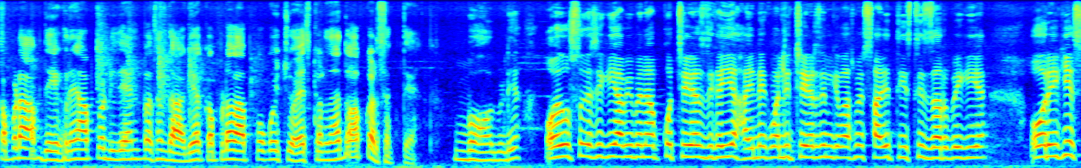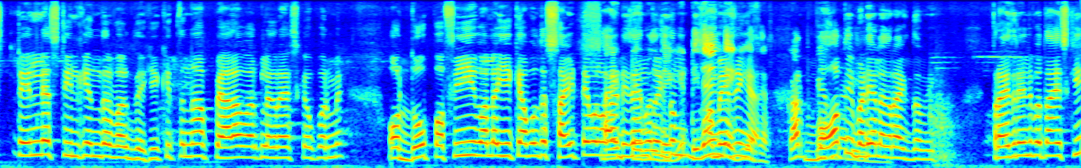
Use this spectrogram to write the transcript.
कपड़ा आप देख रहे हैं आपको डिज़ाइन पसंद आ गया कपड़ा आपको कोई चॉइस करना है तो आप कर सकते हैं। बहुत बढ़िया। और दोस्तों जैसे कि अभी मैंने आपको चेयर्स दिखाई है हाईनेक वाली चेयर्स इनके पास में सारी तीस तीस हज़ार रुपए की है। और एक ये स्टेनलेस स्टील के अंदर वर्क देखिए कितना प्यारा वर्क लग रहा है इसके ऊपर में। और दो पफी वाला ये क्या बोलते हैं? साइड टेबल वाला डिज़ाइन तो एकदम अमेजिंग है। बहुत ही बढ़िया लग रहा है एकदम ही प्राइस रेंज बताएँ इसकी?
